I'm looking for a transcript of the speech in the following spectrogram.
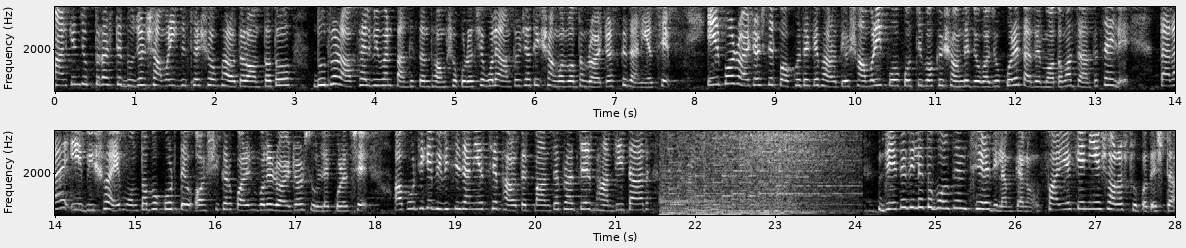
মার্কিন যুক্তরাষ্ট্রের দুজন সামরিক বিশ্লেষক ভারতের অন্তত দুটো রাফেল বিমান পাকিস্তান ধ্বংস করেছে বলে আন্তর্জাতিক সংবাদ মাধ্যম রয়টার্সকে জানিয়েছে। এরপর রয়টার্সের পক্ষ থেকে ভারতীয় সামরিক ও কর্তৃপক্ষের সঙ্গে যোগাযোগ করে তাদের মতামত জানতে চাইলে তারা এ বিষয়ে মন্তব্য করতে অস্বীকার করেন বলে রয়টার্স উল্লেখ করেছে। অপরদিকে বিবিসি জানিয়েছে, ভারতের পাঞ্জাব রাজ্যের ভান্ডি তার যেতে দিলে তো বলতেন, ছেড়ে দিলাম কেন? ফারিয়াকে নিয়ে স্বরাষ্ট্র উপদেষ্টা।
